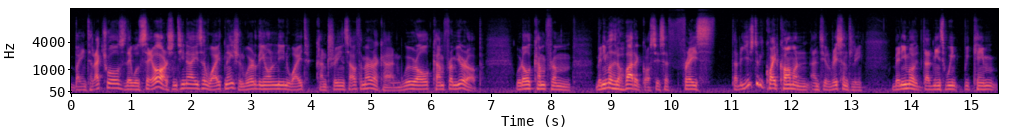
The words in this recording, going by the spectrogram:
by intellectuals, they will say, oh, Argentina is a white nation. We're the only white country in South America, and we all come from Europe. We all come from. Venimos de los barcos is a phrase that used to be quite common until recently. Venimos, that means we, we came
